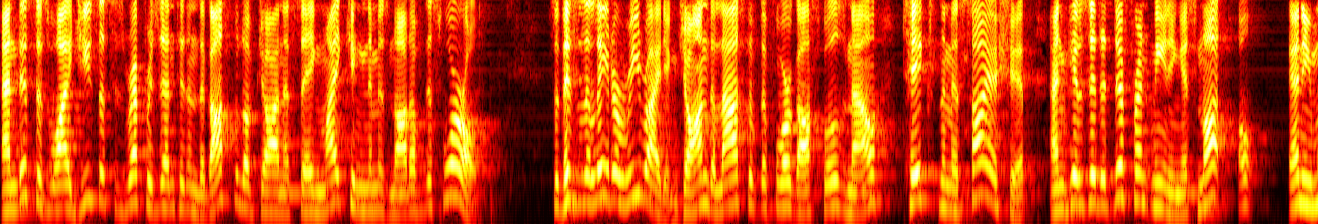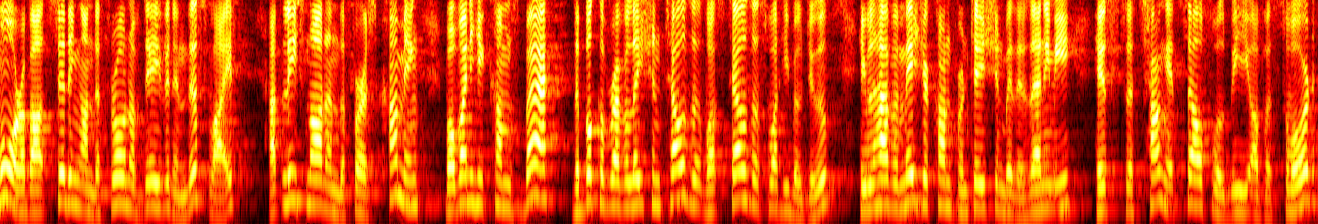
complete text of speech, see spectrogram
And this is why Jesus is represented in the Gospel of John as saying, My kingdom is not of this world. So this is a later rewriting. John, the last of the four gospels, now takes the messiahship and gives it a different meaning. It's not anymore about sitting on the throne of David in this life, at least not in the first coming, but when he comes back, the book of Revelation tells us, what, tells us what he will do. He will have a major confrontation with his enemy. His tongue itself will be of a sword,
